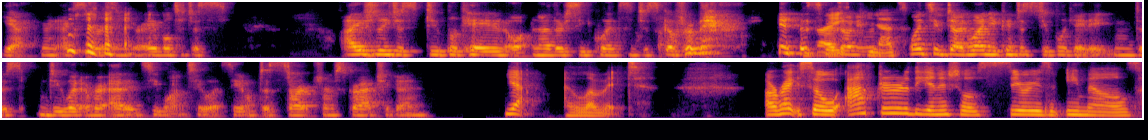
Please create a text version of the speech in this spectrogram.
yeah you're an expert and you're able to just i usually just duplicate an, another sequence and just go from there you know, so right. even, yes. once you've done one you can just duplicate it and just do whatever edits you want to it so you don't have to start from scratch again yeah i love it all right. So after the initial series of emails,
